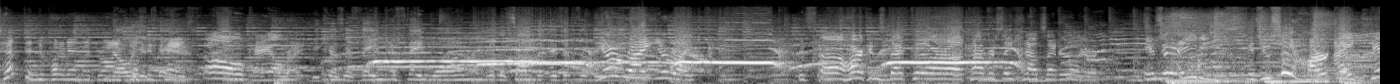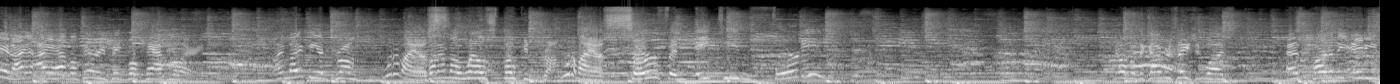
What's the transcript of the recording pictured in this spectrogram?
tempted to put it in the drawing No, just in can't. case. Oh, okay, all right. Because if they if they won with a song that isn't from the You're 80s, right. You're right. This uh, harkens back to our uh, conversation outside earlier. In the say- 80s, Did you say heart? I did. I, I have a very big vocabulary. I might be a drunk, what am I, a, but I'm a well-spoken drunk. what am I, a serf in 1840? No, but the conversation was, as part of the 80s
